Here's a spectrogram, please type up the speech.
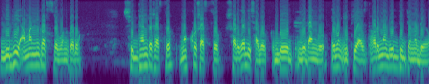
বিধি আমার নিকট শ্রবণ করো। সিদ্ধান্ত শাস্ত্র মোক্ষ শাস্ত্র স্বর্গাদি সাধক, বেদ, বেদাঙ্গ এবং ইতিহাস ধর্ম বৃদ্ধির জন্য দেয়।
